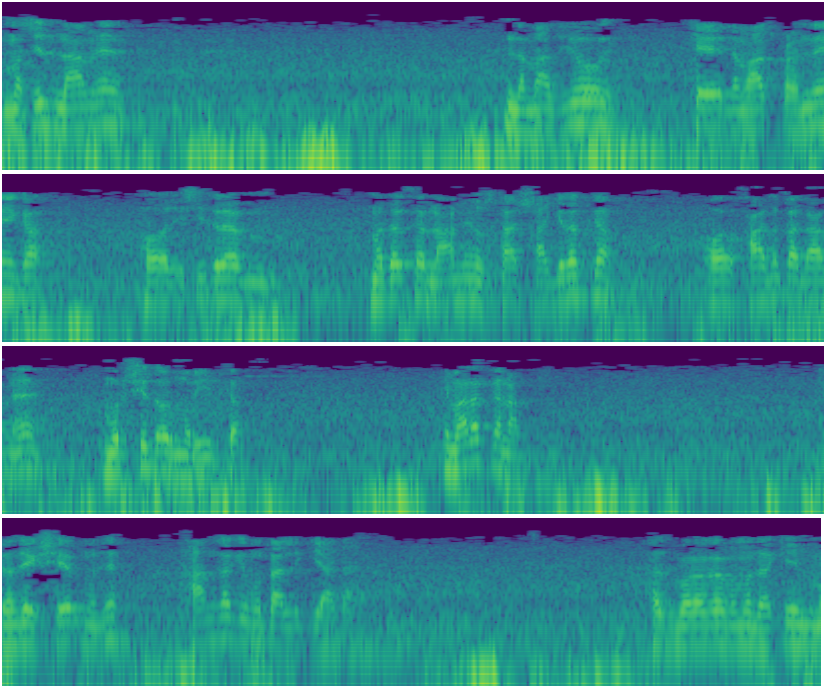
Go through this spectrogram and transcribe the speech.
تو مسجد نام ہے۔ نمازیوں کے نماز پڑھنے کا اور اسی طرح مدرسہ نام ہے استاد شاگرد کا اور خان کا نام ہے مرشد اور مرید کا۔ عمارت کا نام نہیں۔ چنانچہ ایک شعر مجھے خانقاہ کے متعلق یاد آیا۔ حضرت مولانا محمد حکیم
